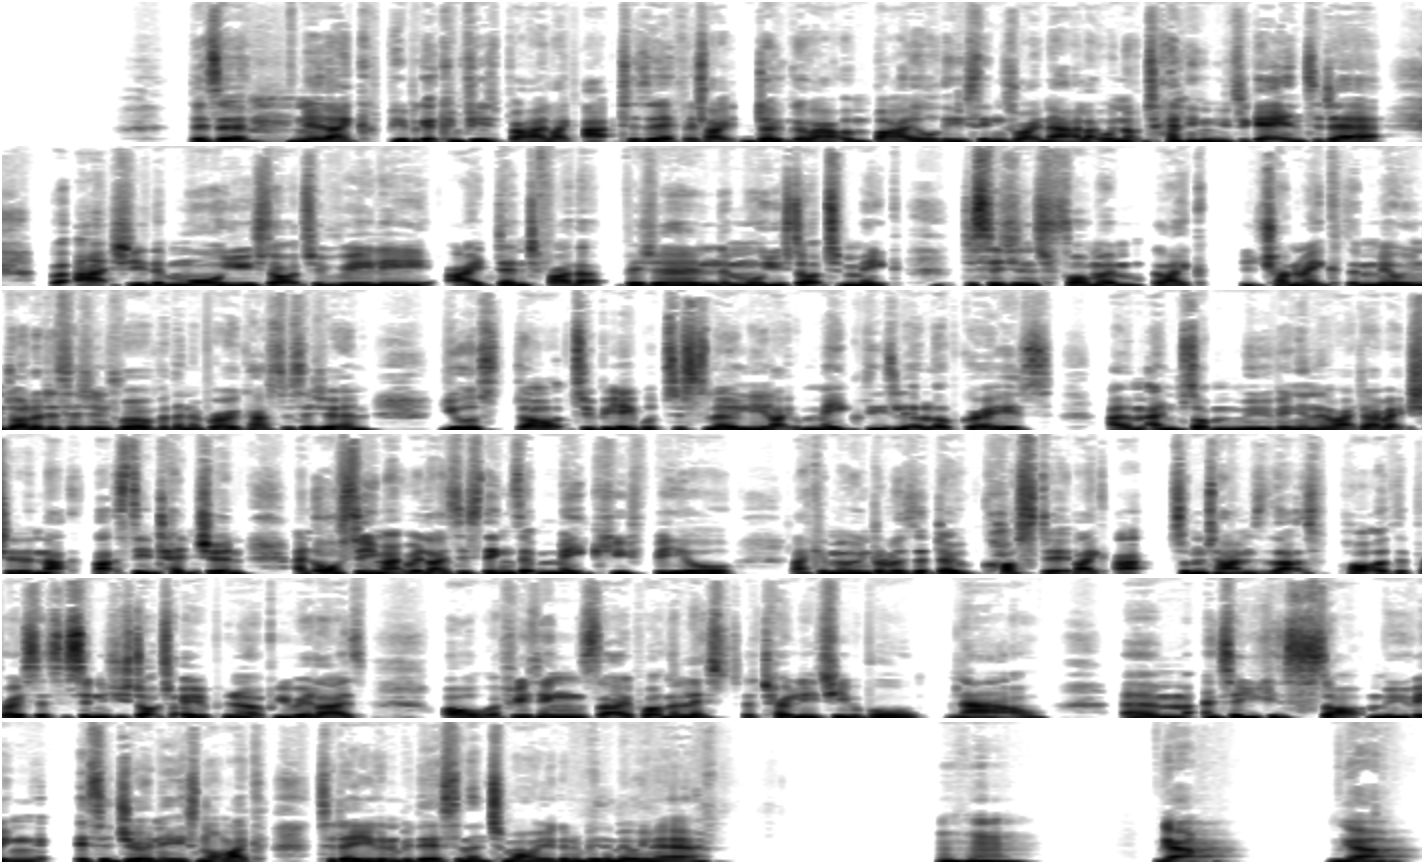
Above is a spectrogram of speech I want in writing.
there's a you know like people get confused by like act as if. It's like don't go out and buy all these things right now. Like we're not telling you to get into debt. But actually the more you start to really identify that vision the more you start to make decisions from um, like trying to make the million dollar decisions rather than a broadcast decision you'll start to be able to slowly like make these little upgrades um, and start moving in the right direction and that that's the intention. And also you might realize there's things that make you feel like a million dollars that don't cost it. Like sometimes that's part of the process. As soon as you start to open up you realize oh a few things that i put on the list are totally achievable now. Um, and so you can start moving. It's a journey. It's not like today you're going to be this and then tomorrow you're going to be the millionaire. Hmm Yeah, Yeah.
